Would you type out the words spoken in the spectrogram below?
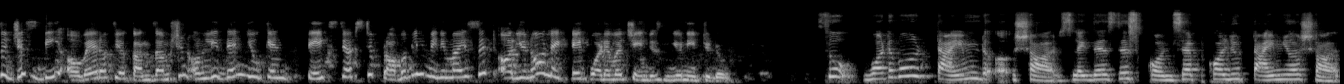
So just be aware of your consumption. Only then you can take steps to probably minimize it or you know like take whatever changes you need to do. So what about timed uh, showers? Like there's this concept called you time your shower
